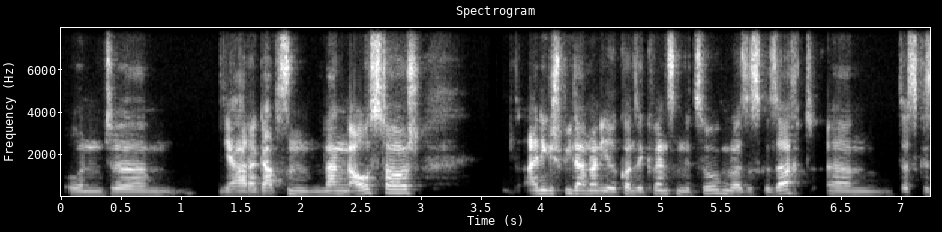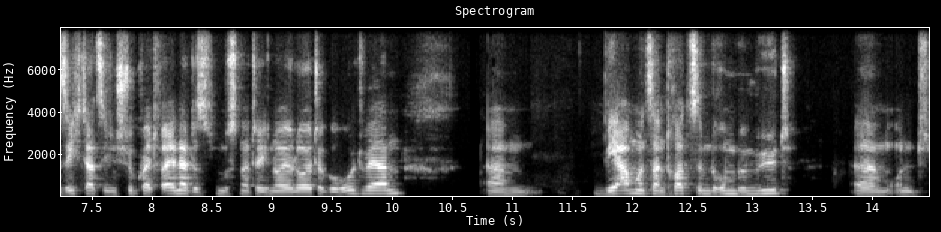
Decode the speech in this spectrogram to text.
Und ähm, ja, da gab es einen langen Austausch einige Spieler haben dann ihre Konsequenzen gezogen, du hast es gesagt. Ähm, das Gesicht hat sich ein Stück weit verändert, es mussten natürlich neue Leute geholt werden. Ähm, wir haben uns dann trotzdem darum bemüht ähm, und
